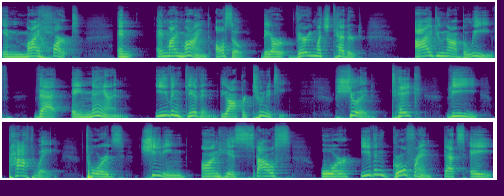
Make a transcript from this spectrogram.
in my heart and in my mind, also, they are very much tethered. I do not believe that a man, even given the opportunity, should take the pathway towards cheating on his spouse or even girlfriend that's a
